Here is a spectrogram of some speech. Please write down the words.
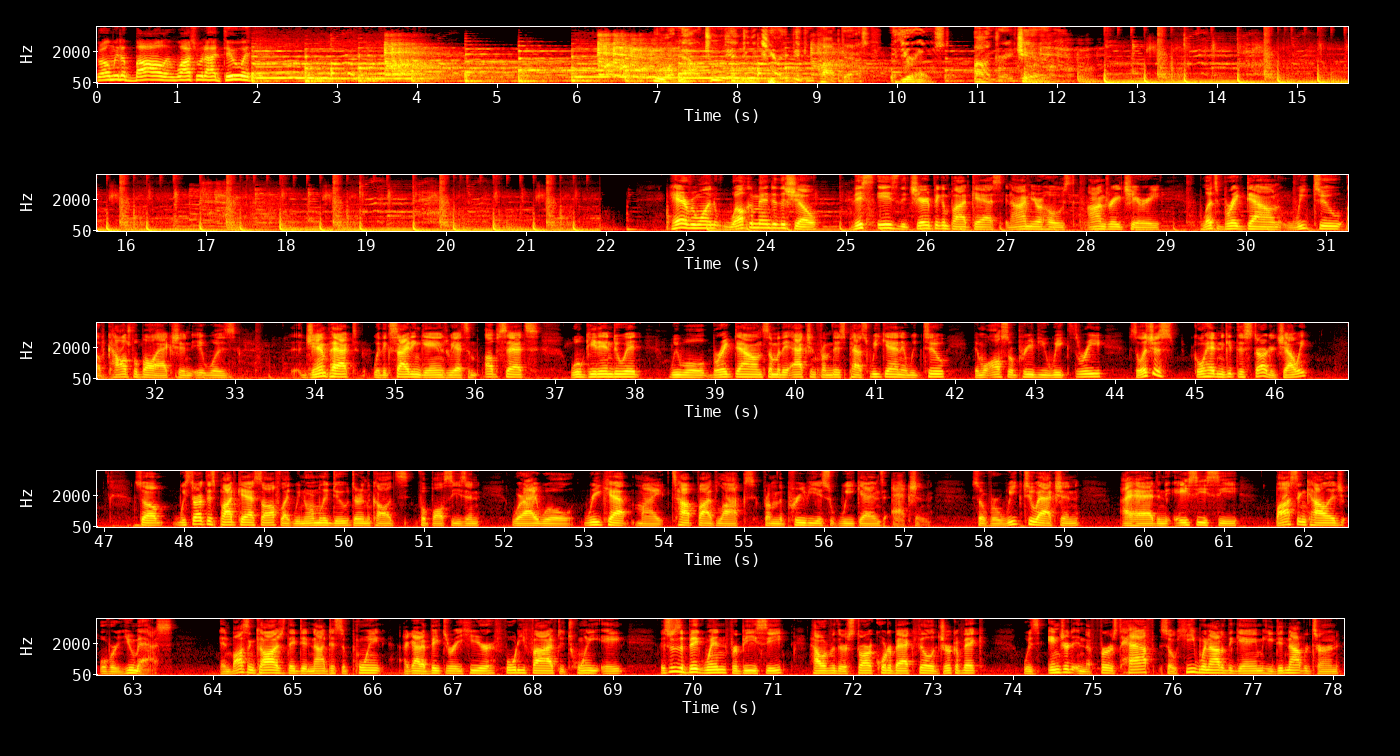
Throw me the ball and watch what I do with it. You are now tuned into the Cherry Picking Podcast with your host, Andre Cherry. Hey everyone, welcome into the show. This is the Cherry Picking Podcast, and I'm your host, Andre Cherry. Let's break down week two of college football action. It was jam packed with exciting games. We had some upsets. We'll get into it. We will break down some of the action from this past weekend and week two. Then we'll also preview week three. So let's just go ahead and get this started, shall we? So we start this podcast off like we normally do during the college football season where I will recap my top five locks from the previous weekend's action. So for week two action, I had in the ACC Boston College over UMass. In Boston College, they did not disappoint. I got a victory here, 45 to 28. This was a big win for BC. However, their star quarterback Phil Jurkovec was injured in the first half, so he went out of the game. He did not return.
